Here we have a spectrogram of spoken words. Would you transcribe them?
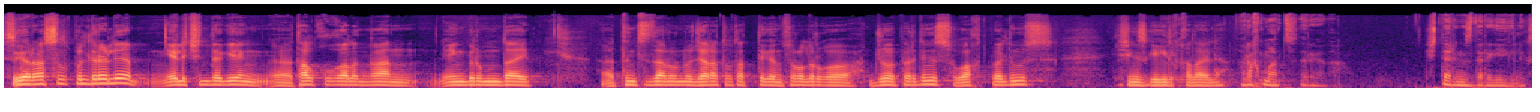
Сизге ыраазычылык билдирели эл ичинде кең талкууга алынган эң бир мындай тынчсызданууну жаратып атат деген суроолорго жооп бердиңиз убакыт бөлдүңүз. Ишиңизге ийгилик каалайлы. Рахмат сиздерге дагы. Иштериңиздерге ийгилик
